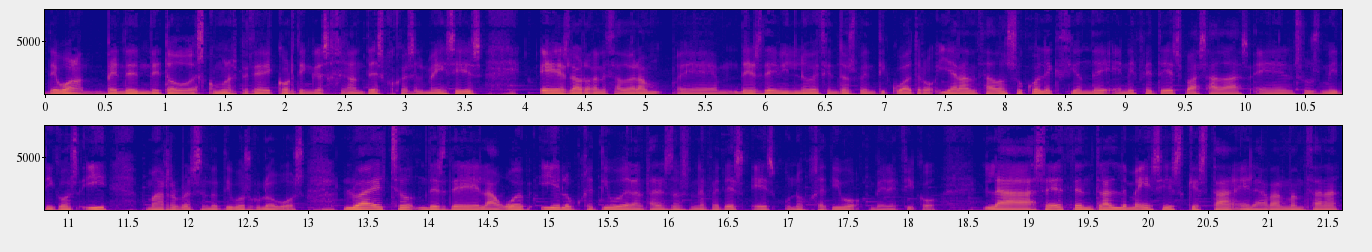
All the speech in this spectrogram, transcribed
de bueno, venden de todo, es como una especie de corte inglés gigantesco que es el Macy's, es la organizadora eh, desde 1924 y ha lanzado su colección de NFTs basadas en sus míticos y más representativos globos. Lo ha hecho desde la web y el objetivo de lanzar estos NFTs es un objetivo benéfico. La sede central de Macy's, que está en la Gran Manzana,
